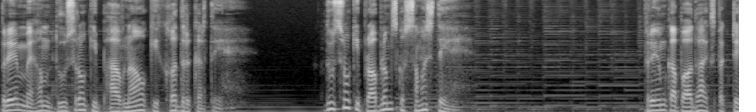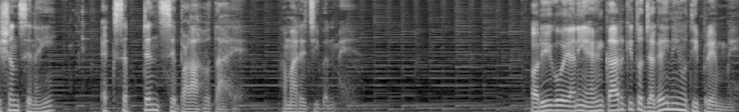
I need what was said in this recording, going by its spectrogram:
प्रेम में हम दूसरों की भावनाओं की कद्र करते हैं। दूसरों की प्रॉब्लम्स को समझते हैं। प्रेम का पौधा एक्सपेक्टेशन से नहीं एक्सेप्टेंस से बड़ा होता है हमारे जीवन में। और ईगो यानी अहंकार की तो जगह ही नहीं होती प्रेम में।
